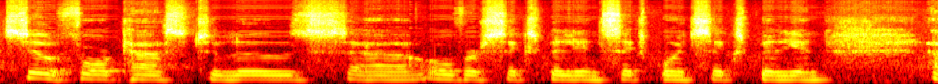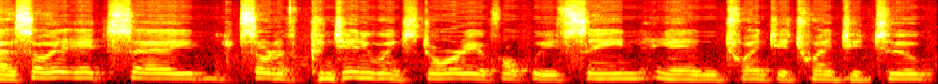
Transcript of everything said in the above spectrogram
still forecast to lose uh, over 6 billion, 6.6 billion. Uh, so it's a sort of continuing story of what we've seen in 2022,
